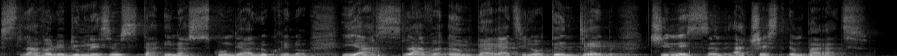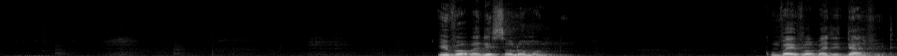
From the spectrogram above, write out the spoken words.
Slava lui Dumnezeu stă în ascunderea lucrurilor. Iar slava împăraților te întreb, cine sunt acești împărați? E vorba de Solomon. Cumva e vorba de David.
